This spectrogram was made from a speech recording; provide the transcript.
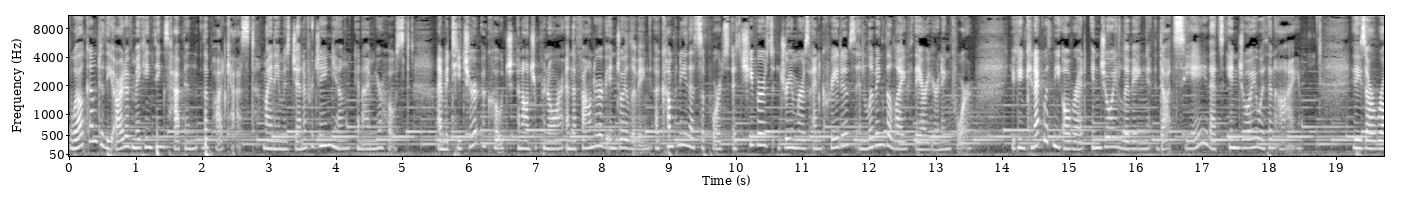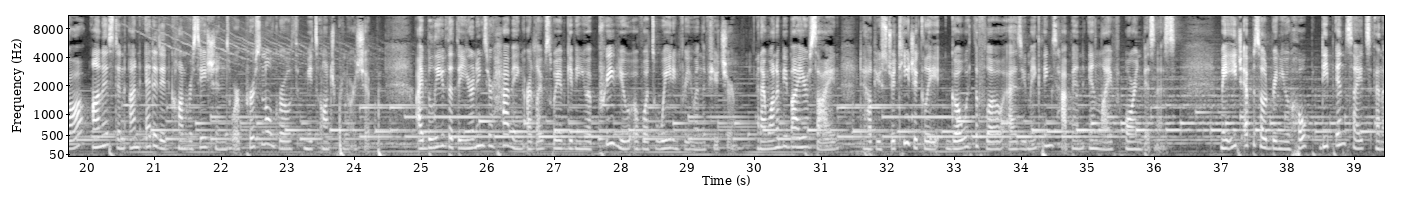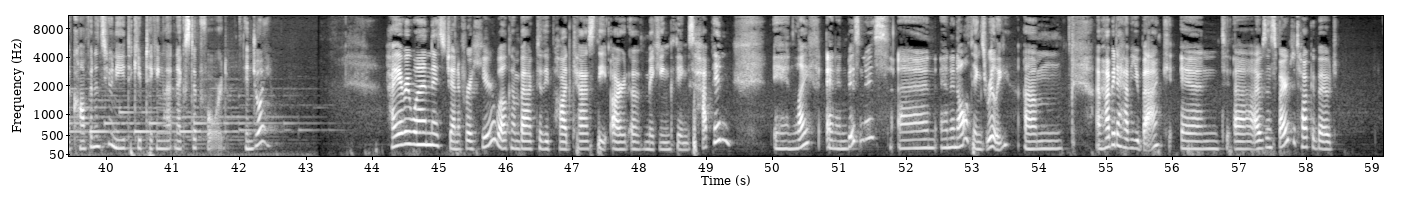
Welcome to the Art of Making Things Happen, the podcast. My name is Jennifer Jane Young, and I'm your host. I'm a teacher, a coach, an entrepreneur, and the founder of Injoy Living, a company that supports achievers, dreamers, and creatives in living the life they are yearning for. You can connect with me over at injoyliving.ca. That's enjoy with an I. These are raw, honest, and unedited conversations where personal growth meets entrepreneurship. I believe that the yearnings you're having are life's way of giving you a preview of what's waiting for you in the future. And I want to be by your side to help you strategically go with the flow as you make things happen in life or in business. May each episode bring you hope, deep insights, and the confidence you need to keep taking that next step forward. Enjoy! Hi, everyone. It's Jennifer here. Welcome back to the podcast, The Art of Making Things Happen in Life and in Business and, and in all things, really. Um, I'm happy to have you back. And uh, I was inspired to talk about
